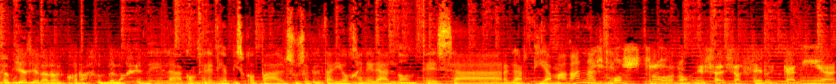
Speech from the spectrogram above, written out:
Sabía llegar al corazón de la gente. De la Conferencia Episcopal, su secretario general, don César García Magana. Nos mostró ¿no? esa, esa cercanía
